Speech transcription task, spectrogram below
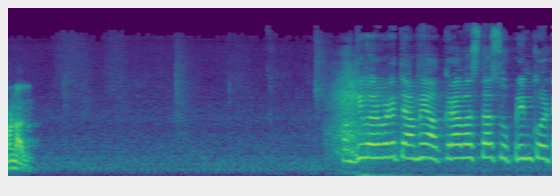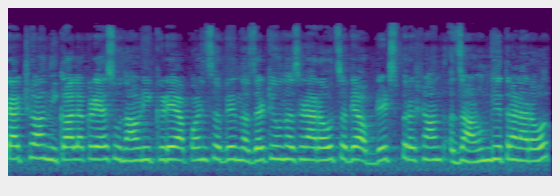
म्हणाले. अगदी बरोबर आहे. त्यामुळे अकरा वाजता सुप्रीम कोर्टाच्या निकालाकडे या सुनावणीकडे आपण सगळे नजर ठेवून असणार आहोत. सगळे अपडेट्स प्रशांत जाणून घेत राहणार आहोत.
